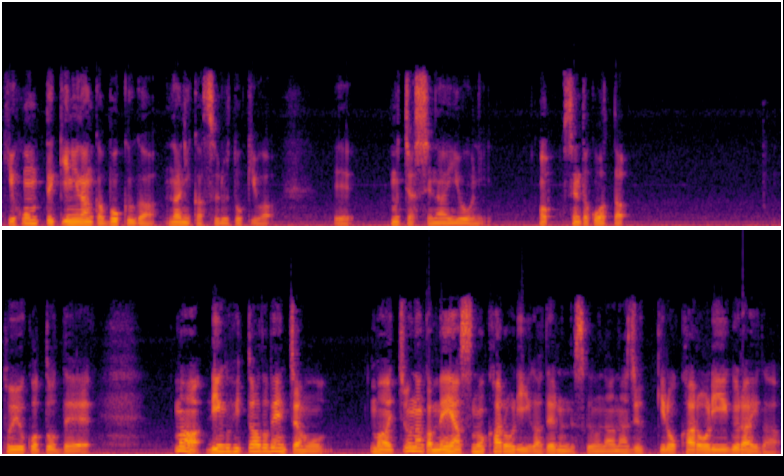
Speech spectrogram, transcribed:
基本的になんか僕が何かするときは、え、無茶しないように。あ、洗濯終わった。ということで、まあ、リングフィットアドベンチャーも、まあ一応なんか目安のカロリーが出るんですけど、70キロカロリーぐらいが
